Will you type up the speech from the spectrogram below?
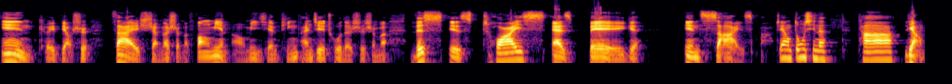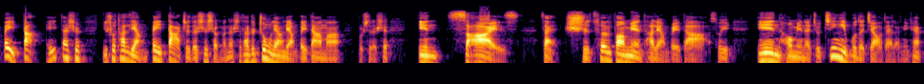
in 可以表示在什么什么方面啊。我们以前频繁接触的是什么？This is twice as big。in size 啊，这样东西呢，它两倍大，诶，但是你说它两倍大指的是什么呢？是它的重量两倍大吗？不是的，是 in size，在尺寸方面它两倍大，所以 in 后面呢就进一步的交代了。你看，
